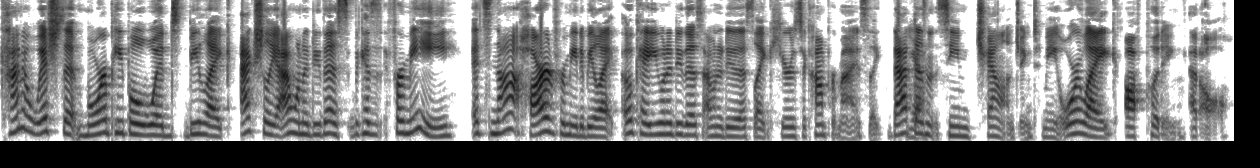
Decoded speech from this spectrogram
kind of wish that more people would be like, actually, I want to do this. Because for me, it's not hard for me to be like, okay, you want to do this? I want to do this. Like, here's a compromise. Like, that Yeah. doesn't seem challenging to me or like off putting at all.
